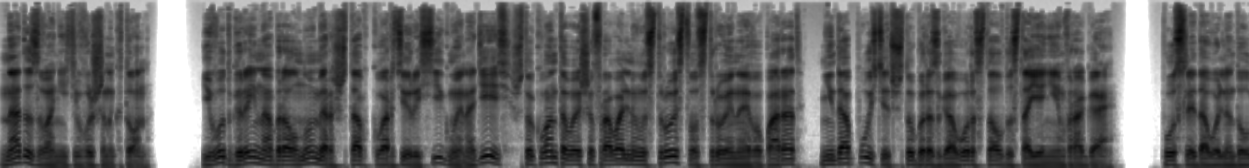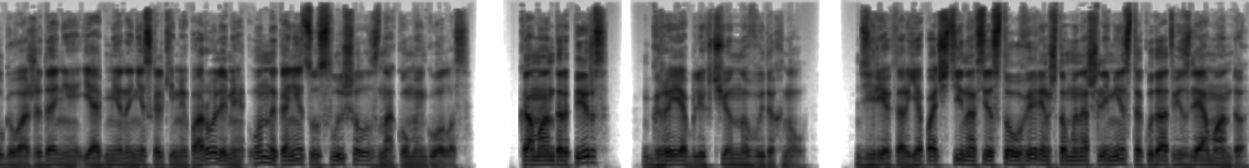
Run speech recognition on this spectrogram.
надо звонить в Вашингтон. И вот Грей набрал номер штаб-квартиры Сигмы, надеясь, что квантовое шифровальное устройство, встроенное в аппарат, не допустит, чтобы разговор стал достоянием врага. После довольно долгого ожидания и обмена несколькими паролями он, наконец, услышал знакомый голос. «Командер Пирс?» Грей облегченно выдохнул. «Директор, я почти на все сто уверен, что мы нашли место, куда отвезли Аманду.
